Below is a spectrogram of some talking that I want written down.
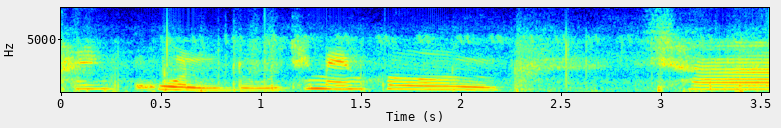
ให้คนดูใช่ไหมเพงใช่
